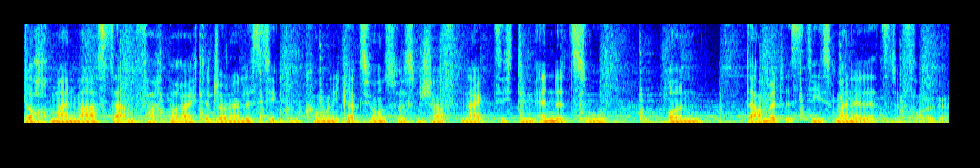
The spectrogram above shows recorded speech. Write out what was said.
Doch mein Master am Fachbereich der Journalistik und Kommunikationswissenschaft neigt sich dem Ende zu und damit ist dies meine letzte Folge.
